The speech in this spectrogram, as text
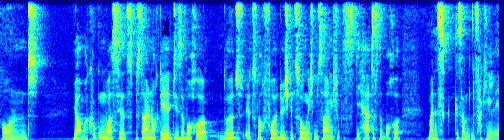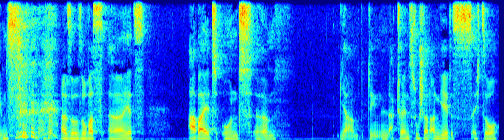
Und ja, mal gucken, was jetzt bis dahin noch geht. Diese Woche wird jetzt noch voll durchgezogen. Ich muss sagen, ich glaube, das ist die härteste Woche meines gesamten fucking Lebens. also sowas äh, jetzt Arbeit und ähm, ja, den, aktuellen Zustand angeht, ist es echt so,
